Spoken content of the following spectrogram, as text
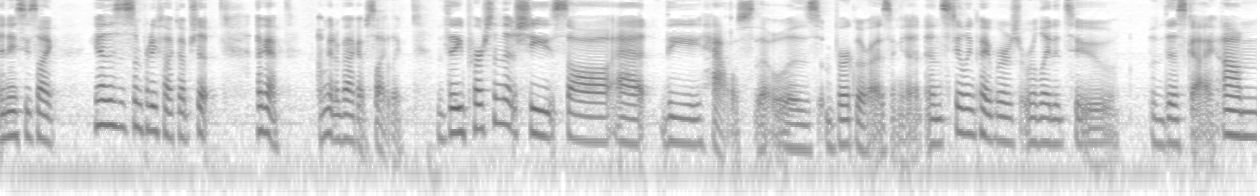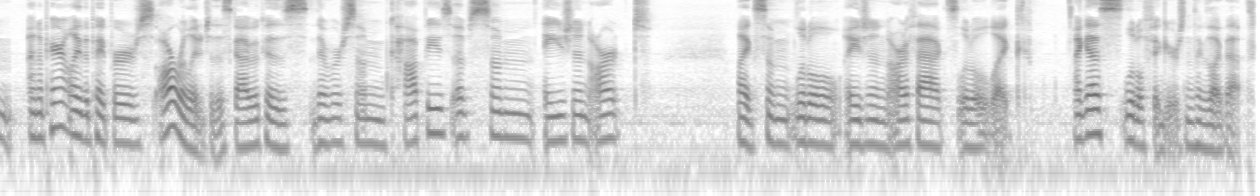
And nancy's like yeah this is some pretty fucked up shit. Okay i'm to back up slightly. The person that she saw at the house that was burglarizing it and stealing papers related to this guy. Um and apparently the papers are related to this guy because there were some copies of some asian art like some little Asian artifacts, little like I guess little figures and things like that.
